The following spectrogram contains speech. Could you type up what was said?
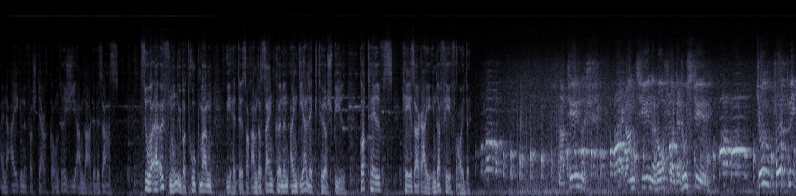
eine eigene Verstärker- und Regieanlage besaß. Zur Eröffnung übertrug man, wie hätte es auch anders sein können, ein Dialekthörspiel. Gotthelfs Käserei in der Feefreude. Natürlich, der ganze Hühnerhof vor der Haustür. Tschung, fort mit!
